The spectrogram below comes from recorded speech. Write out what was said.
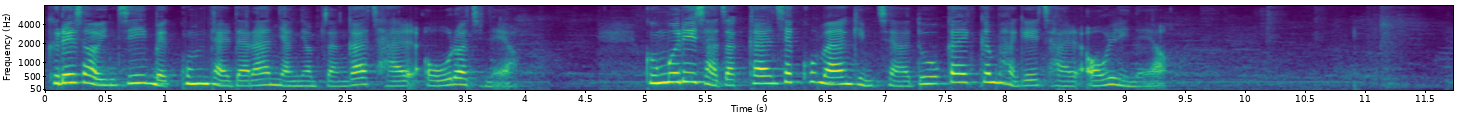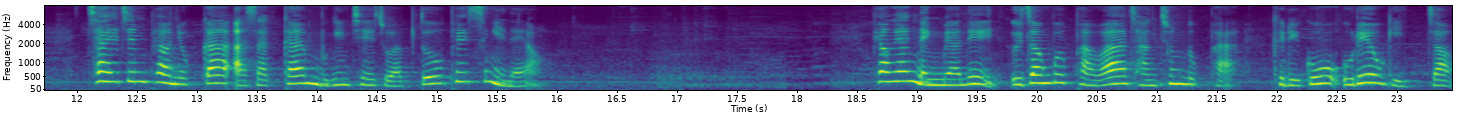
그래서인지 매콤 달달한 양념장과 잘 어우러지네요. 국물이 자작한 새콤한 김치와도 깔끔하게 잘 어울리네요. 찰진 편육과 아삭한 무김치의 조합도 필승이네요. 평양냉면은 의정부파와 장충도파 그리고 우레옥이 있죠.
